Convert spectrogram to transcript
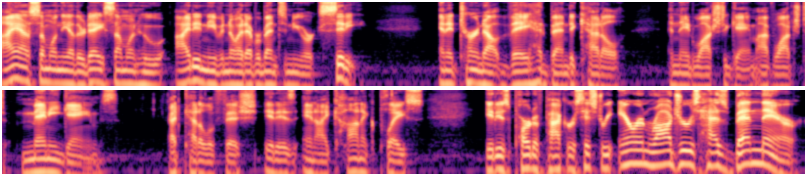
I asked someone the other day, someone who I didn't even know had ever been to New York City, and it turned out they had been to Kettle and they'd watched a game. I've watched many games at Kettle of Fish. It is an iconic place. It is part of Packers history. Aaron Rodgers has been there,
